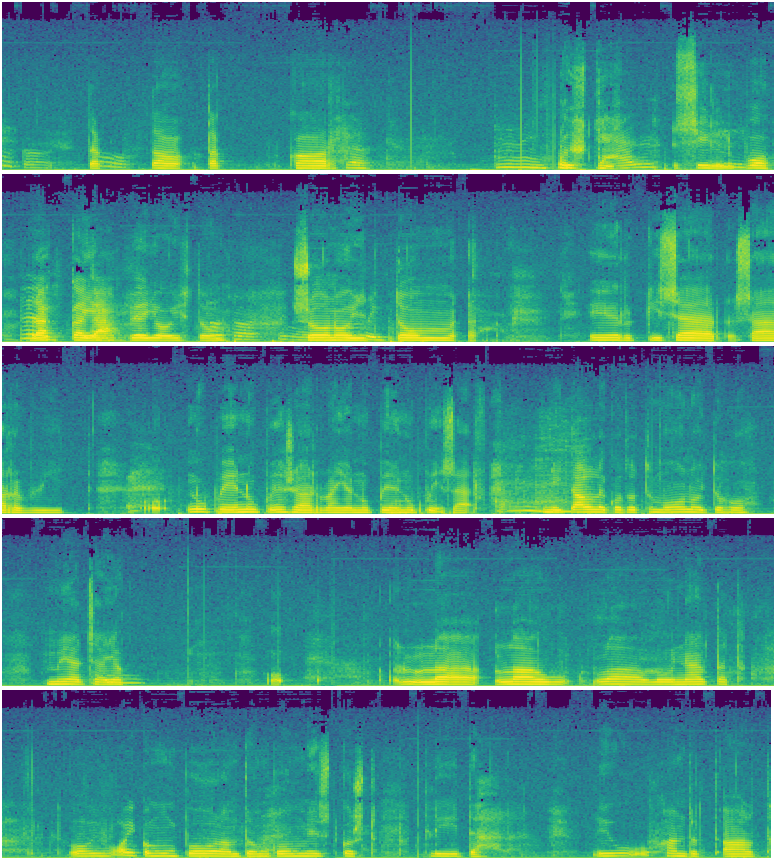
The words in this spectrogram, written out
tak, ta, takkar yhti silpo räkkäjä pejoisto sonoitom erki sär, särvit nupe nupe särvän ja nupe nupe särvän. Niin talle kotot monoi toho mietsä ja la, lau, lauloi näytät. Oi voika mun puolam tom kommist kost lii täällä. Liuhantot alta.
